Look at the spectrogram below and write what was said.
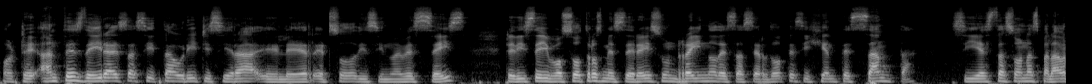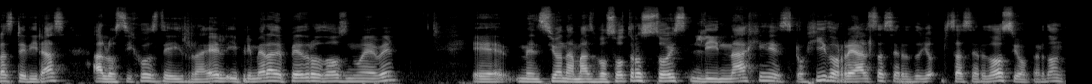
Porque antes de ir a esa cita, ahorita quisiera eh, leer Éxodo 19, 6. Le dice, y vosotros me seréis un reino de sacerdotes y gente santa. Si estas son las palabras, te dirás a los hijos de Israel. Y primera de Pedro 2, 9 eh, menciona, más vosotros sois linaje escogido, real sacerdocio, perdón,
